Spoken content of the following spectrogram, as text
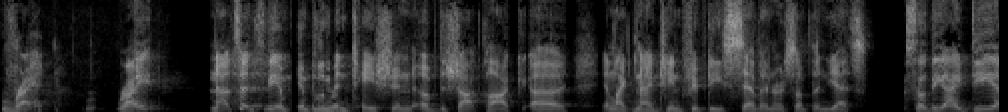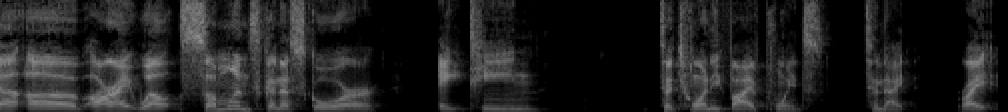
Right. Right? Not since the implementation of the shot clock uh, in like 1957 or something. Yes. So the idea of, all right, well, someone's going to score 18 to 25 points tonight, right?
